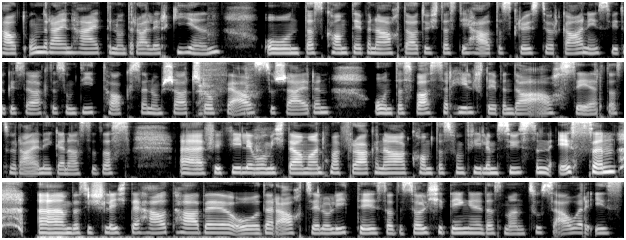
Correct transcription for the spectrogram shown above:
Hautunreinheiten oder Allergien. Und das kommt eben auch dadurch, dass die Haut das größte Organ ist, wie du gesagt hast, um Detoxen, um Schadstoffe auszuscheiden. Und das Wasser hilft eben da auch sehr, das zu reinigen. Also das äh, für viele, wo mich da manchmal fragen, ah, kommt das von vielem süßen Essen, ähm, dass ich schlechte Haut habe oder auch Zellulitis oder solche Dinge, dass man zu sauer ist,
